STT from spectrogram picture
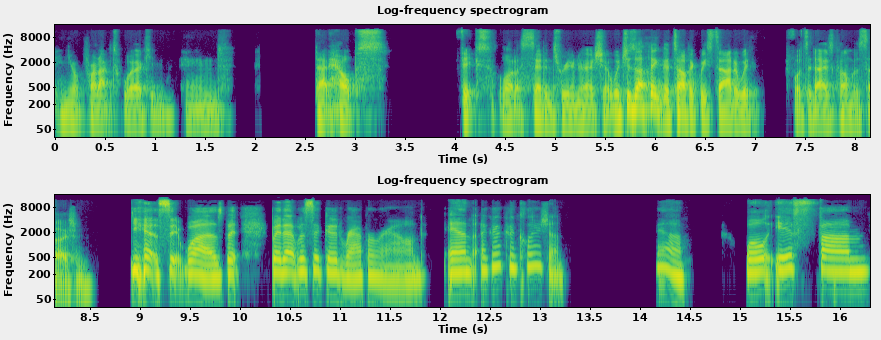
in your product working and that helps fix a lot of sedentary inertia which is i think the topic we started with for today's conversation Yes, it was. But but that was a good wraparound and a good conclusion. Yeah. Well, if um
